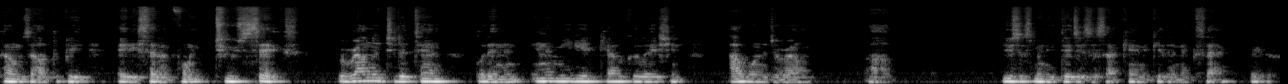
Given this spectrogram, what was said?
comes out to be 87.26. We're rounding to the 10, but in an intermediate calculation, I wanted to round, uh, use as many digits as I can to get an exact figure.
